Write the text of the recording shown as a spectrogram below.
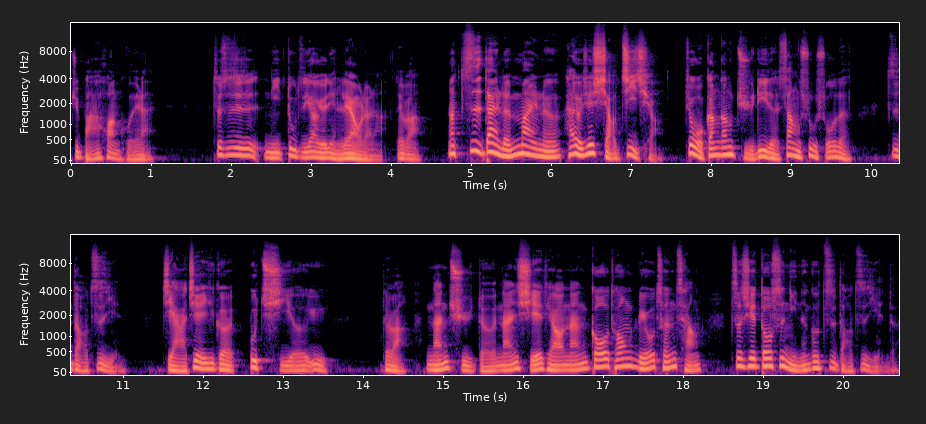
去把它换回来。这是你肚子要有点料了啦，对吧？那自带人脉呢，还有一些小技巧。就我刚刚举例的上述说的，自导自演，假借一个不期而遇，对吧？难取得、难协调、难沟通、流程长，这些都是你能够自导自演的。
